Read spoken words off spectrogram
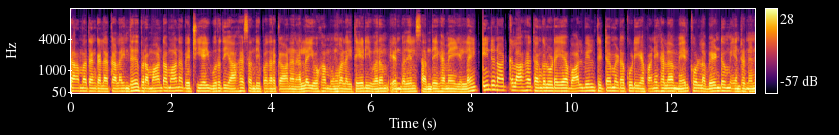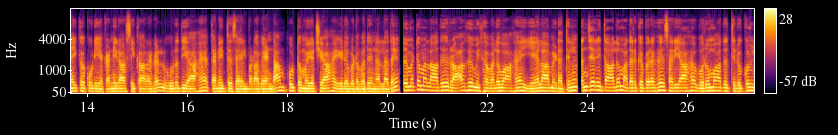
தாமதங்களை கலைந்து பிரம்மாண்டமான வெற்றியை உறுதியாக சந்திப்பதற்கான நல்ல யோகம் உங்களை தேடி வரும் என்பதில் சந்தேகமே இல்லை. நீண்ட நாட்களாக தங்களுடைய வாழ்வில் திட்டமிடக்கூடிய பணிகளை மேற்கொள்ள வேண்டும் என்று நினைக்கக்கூடிய கன்னிராசிக்காரர்கள் உறுதியாக தனித்து செயல்பட வேண்டாம். கூட்டு முயற்சியாக ஈடுபடுவது நல்லது. அது மட்டுமல்லாது ராகு மிக வலுவாக ஏழாம் இடத்தில் சஞ்சரித்தாலும் அதற்கு பிறகு சரியாக ஒரு மாதத்திற்குள்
